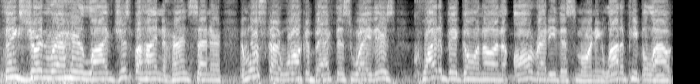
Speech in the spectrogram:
Thanks, Jordan. We're out here live just behind the Hearnes Center, and we'll start walking back this way. There's quite a bit going on already this morning. A lot of people out.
